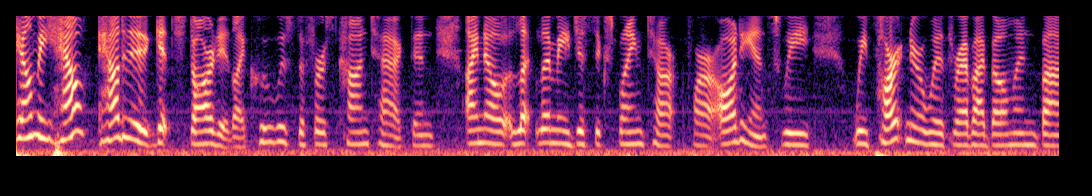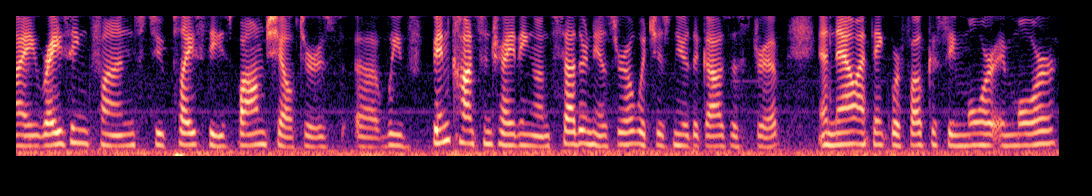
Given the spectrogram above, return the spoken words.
tell me how how did it get started? Like, who was the first contact? And I know. Let, let me just explain to our, for our audience. We we partner with Rabbi Bowman by raising funds to place these bomb shelters. Uh, we've been concentrating on southern Israel, which is near the Gaza Strip, and now I think we're focusing more and more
